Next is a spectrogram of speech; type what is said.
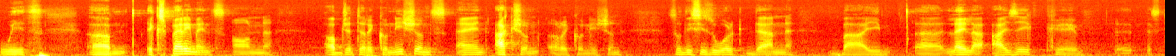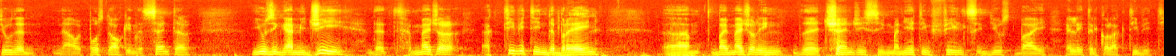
with um, experiments on object recognitions and action recognition. So this is work done by uh, Leyla Isik, a student, now a postdoc in the center, using MEG that measure activity in the brain um, by measuring the changes in magnetic fields induced by electrical activity.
